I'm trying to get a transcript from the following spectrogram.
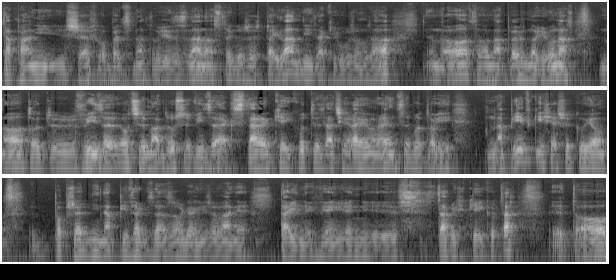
ta pani szef obecna to jest znana z tego, że w Tajlandii takie urządzała, no to na pewno i u nas, no to widzę oczyma duszy, widzę jak stare Kiejkuty zacierają ręce, bo to i napiwki się szykują. Poprzedni napiwek za zorganizowanie tajnych więzień w starych Kiejkutach y, to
